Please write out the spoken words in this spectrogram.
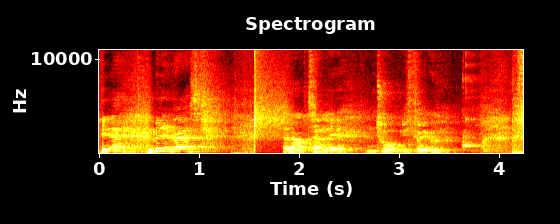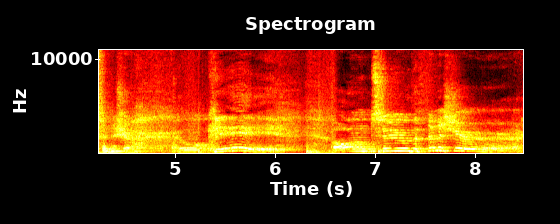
Yeah, minute rest, and I'll tell you and talk you through the finisher. Okay, on to the finisher.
